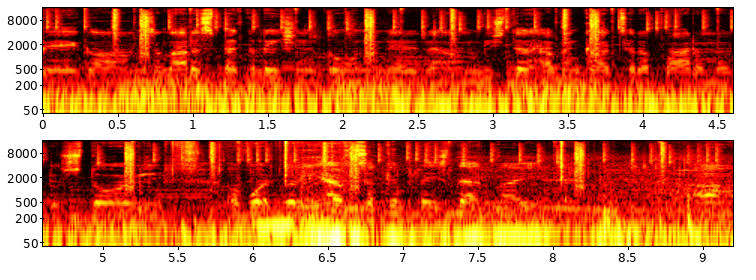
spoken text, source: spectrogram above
big. Um, there's a lot of speculations going on it. Um, we still haven't got to the bottom of the story of what really have taken place that night. Um,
